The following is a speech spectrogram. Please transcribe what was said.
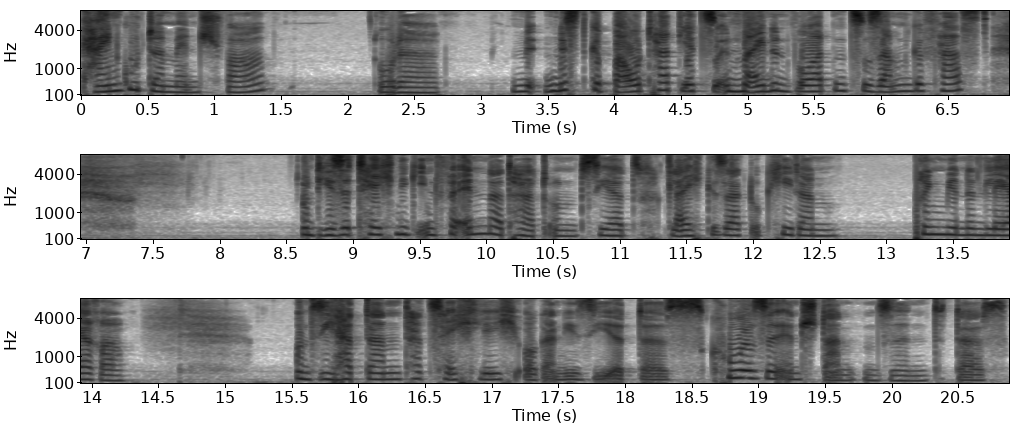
kein guter Mensch war oder Mist gebaut hat, jetzt so in meinen Worten zusammengefasst. Und diese Technik ihn verändert hat. Und sie hat gleich gesagt, okay, dann bring mir einen Lehrer. Und sie hat dann tatsächlich organisiert, dass Kurse entstanden sind, dass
